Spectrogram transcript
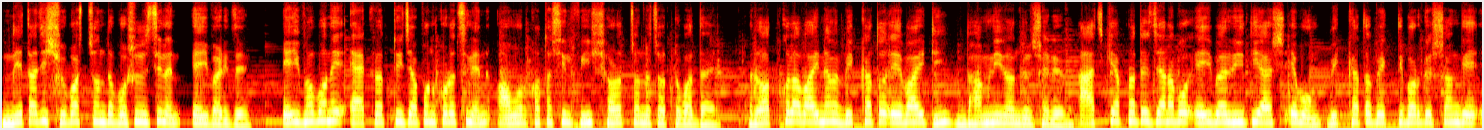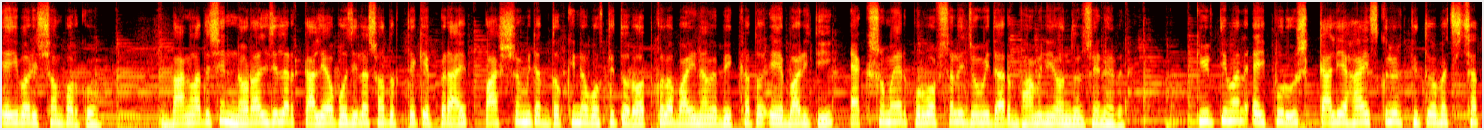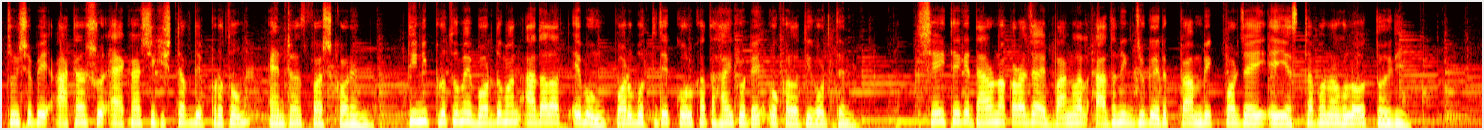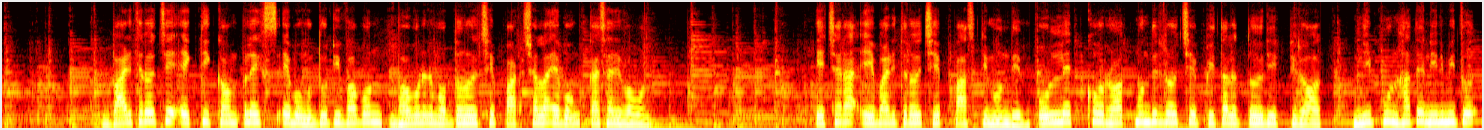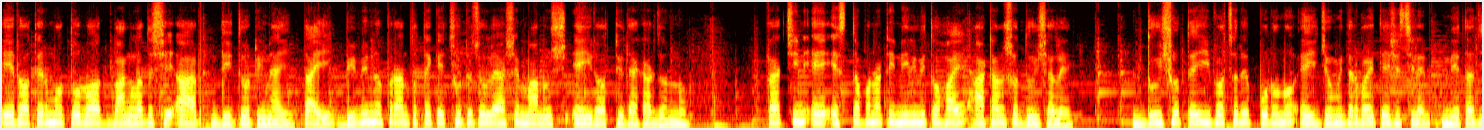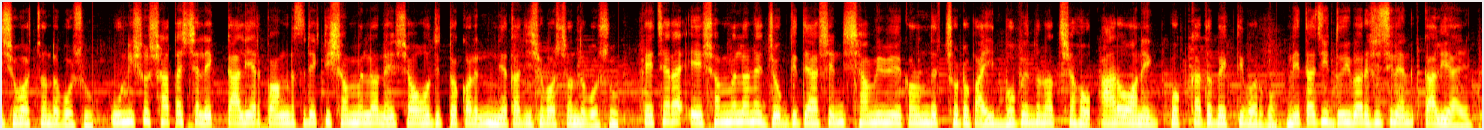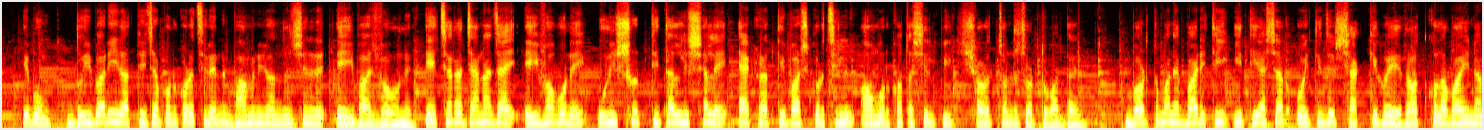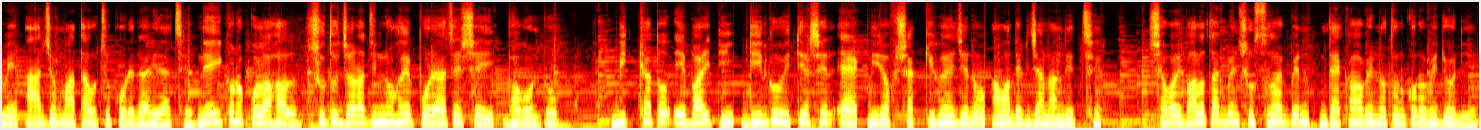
নেতাজি সুভাষচন্দ্র বসু ছিলেন এই বাড়িতে। এই ভবনে এক রাত্রি যাপন করেছিলেন অমর কথাশিল্পী শরৎচন্দ্র চট্টোপাধ্যায়। রথখোলা বাড়ি নামে বিখ্যাত এ বাড়িটি ভামিনী রঞ্জন সেনের। আজকে আপনাদের জানাব এই বাড়ির ইতিহাস এবং বিখ্যাত ব্যক্তিবর্গের সঙ্গে এই বাড়ির সম্পর্ক। বাংলাদেশের নড়াইল জেলার কালিয়া উপজেলা সদর থেকে প্রায় পাঁচশো মিটার দক্ষিণে অবস্থিত রথখোলা বাড়ি নামে বিখ্যাত এ বাড়িটি একসময়ের প্রভাবশালী জমিদার ভামিনী রঞ্জন সেনের। কীর্তিমান এই পুরুষ কালিয়া হাই স্কুলের তৃতীয় ব্যাচের ছাত্র হিসেবে আঠারোশো একাশি খ্রিস্টাব্দে প্রথম এন্ট্রান্স পাস করেন। তিনি প্রথমে বর্ধমান আদালত এবং পরবর্তীতে কলকাতা হাইকোর্টে ওকালতি করতেন। সেই থেকে ধারণা করা যায়, বাংলার আধুনিক যুগের প্রারম্ভিক পর্যায়ে এই স্থাপনাগুলো তৈরি। বাড়িতে রয়েছে একটি কমপ্লেক্স এবং দুটি ভবন। ভবনের মধ্যে রয়েছে পাঠশালা এবং কাছারি ভবন। এছাড়া এ বাড়িতে রয়েছে পাঁচটি মন্দির। উল্লেখ্য, রথ মন্দির রয়েছে পিতালের তৈরি একটি রথ। নিপুণ হাতে নির্মিত এ রথের মতো রথ বাংলাদেশে আর দ্বিতীয়টি নাই। তাই বিভিন্ন প্রান্ত থেকে ছুটে চলে আসে মানুষ এই রথটি দেখার জন্য। প্রাচীন এ স্থাপনাটি নির্মিত হয় আঠারোশো দুই সালে। দুইশো তেইশ বছরের পুরনো এই জমিদার বাড়িতে এসেছিলেন নেতাজি সুভাষচন্দ্র বসু। উনিশশো সাতাশ সালে কালিয়ার কংগ্রেসের একটি সম্মেলনে সভাপতিত্ব করেন নেতাজি সুভাষচন্দ্র বসু। এছাড়া এ সম্মেলনে যোগ দিতে আসেন স্বামী বিবেকানন্দের ছোট ভাই ভূপেন্দ্রনাথ সহ আরও অনেক প্রখ্যাত ব্যক্তিবর্গ। নেতাজি দুইবার এসেছিলেন কালিয়ায় এবং দুইবারই রাত্রি যাপন করেছিলেন ভামিনী রঞ্জন সেনের এই বাসভবনে। এছাড়া জানা যায়, এই ভবনে উনিশশো তেতাল্লিশ সালে এক রাত্রি বাস করেছিলেন অমর কথাশিল্পী শরৎচন্দ্র চট্টোপাধ্যায়। বর্তমানে বাড়িটি ইতিহাস আর ঐতিহ্যের সাক্ষী হয়ে রথকোলা বাড়ি নামে আজও মাথা উঁচু করে দাঁড়িয়ে আছে। নেই কোনো কোলাহল, শুধু জরাজীর্ণ হয়ে পড়ে আছে সেই ভবনটুক। বিখ্যাত এ বাড়িটি দীর্ঘ ইতিহাসের এক নীরব সাক্ষী হয়ে যেন আমাদের জানান দিচ্ছে। সবাই ভালো থাকবেন, সুস্থ থাকবেন। দেখা হবে নতুন কোনো ভিডিও নিয়ে।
